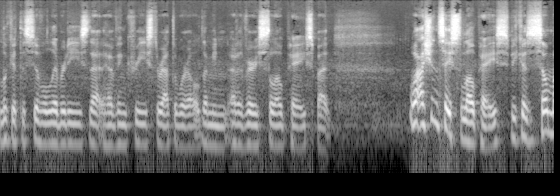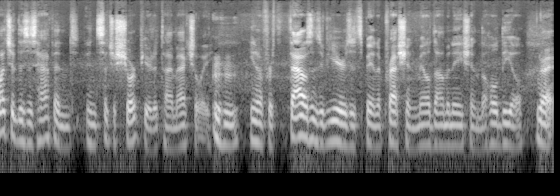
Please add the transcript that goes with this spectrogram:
look at the civil liberties that have increased throughout the world. I mean, at a very slow pace, but well, I shouldn't say slow pace because so much of this has happened in such a short period of time. Actually, hmm you know, for thousands of years, it's been oppression, male domination, the whole deal. Right.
